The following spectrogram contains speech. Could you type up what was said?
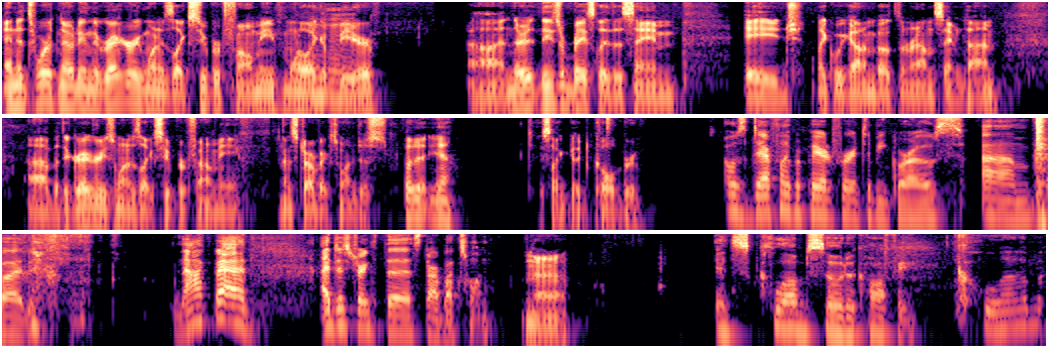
And it's worth noting the Gregory one is like super foamy, more like a beer. Uh, and these are basically the same age. Like we got them both around the same time. Uh, but the Gregory's one is like super foamy, and the Starbucks one just, but it, yeah, tastes like good cold brew. I was definitely prepared for it to be gross, um, but not bad. I just drank the Starbucks one. No, It's club soda coffee. Club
